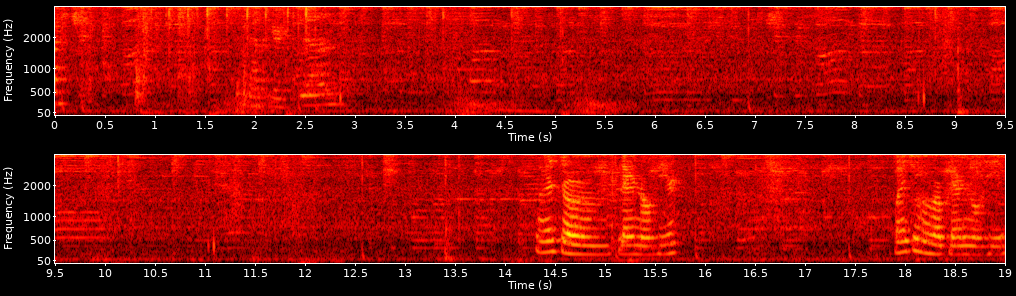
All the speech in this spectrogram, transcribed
anyway. So that you're done. Where's our um, player not here? Why is one of our players not here?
